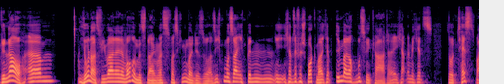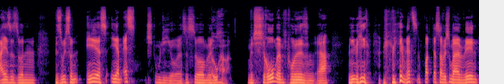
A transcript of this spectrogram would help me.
Genau, ähm, Jonas, wie war deine Woche bislang? Was, was ging bei dir so? Also ich muss sagen, ich bin, ich, ich habe sehr viel Sport gemacht. Ich habe immer noch Muskelkater. Ich habe nämlich jetzt so testweise so ein, besuche ich so ein E EMS-Studio. Das ist so mit, Oha. mit Stromimpulsen, ja. Wie, wie, wie im letzten Podcast habe ich schon mal erwähnt,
